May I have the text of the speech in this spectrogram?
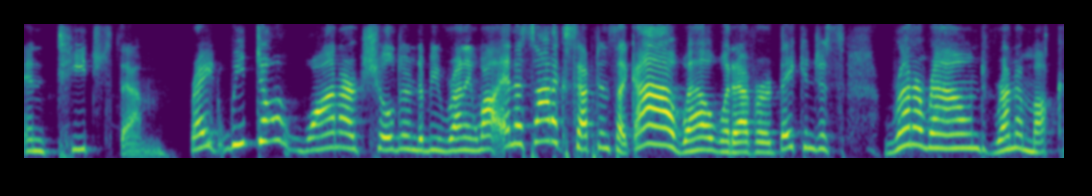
and teach them, right? We don't want our children to be running wild. And it's not acceptance like, ah, well, whatever. They can just run around, run amok.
